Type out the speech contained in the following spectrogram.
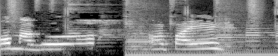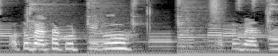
ও মা গো, আমার পায়ে কত ব্যথা করছে গো, কত ব্যথা।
